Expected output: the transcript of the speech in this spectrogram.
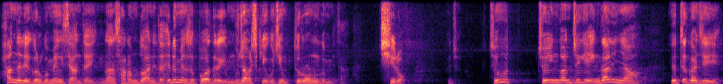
하늘에 걸고 맹세한다. 난 사람도 아니다. 이러면서 부하들에게 무장을 시키고 지금 들어오는 겁니다. 치로. 저, 저 인간 저게 인간이냐? 여태까지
